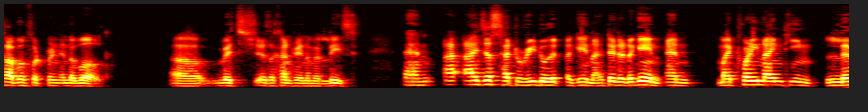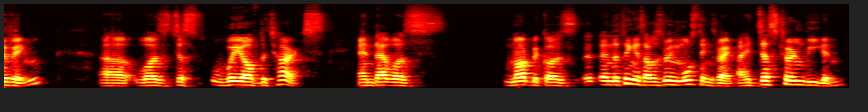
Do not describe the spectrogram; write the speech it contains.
carbon footprint in the world, uh, which is a country in the Middle East. And I, I, just had to redo it again. I did it again. And my 2019 living uh, was just way off the charts. And that was not because, and the thing is, I was doing most things right. I just turned vegan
